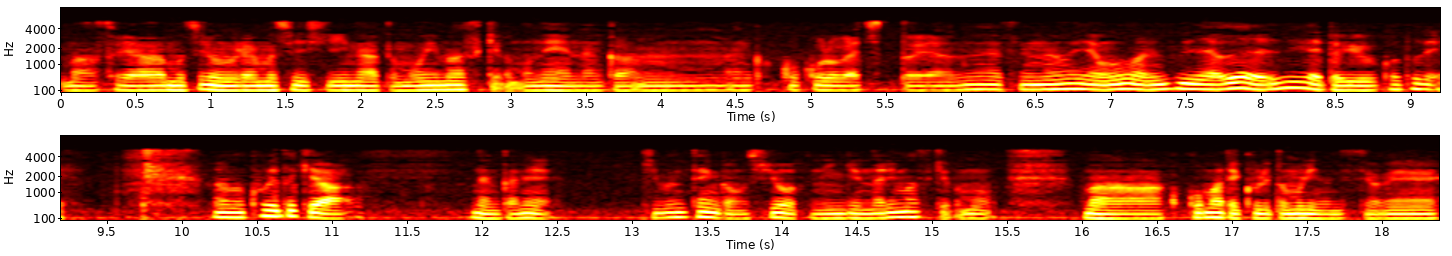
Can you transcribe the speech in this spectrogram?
まあ、それはもちろん羨ましいし、いいなと思いますけどもね、なんか、うん、なんか心がちょっとやめすのや、おわんや、うわや、ということで、あの、こういう時は、なんかね、気分転換をしようと人間になりますけども、まあ、ここまで来ると無理なんですよね。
